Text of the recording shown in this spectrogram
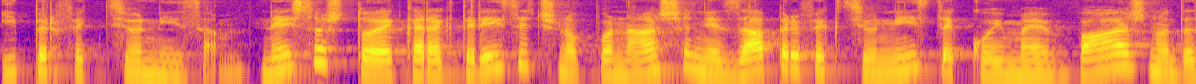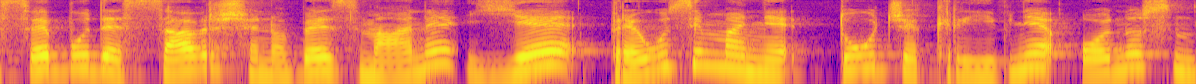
i perfekcionizam? Nešto što je karakteristično ponašanje za perfekcioniste kojima je važno da sve bude savršeno bez mane je preuzimanje tuđe krivnje, odnosno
